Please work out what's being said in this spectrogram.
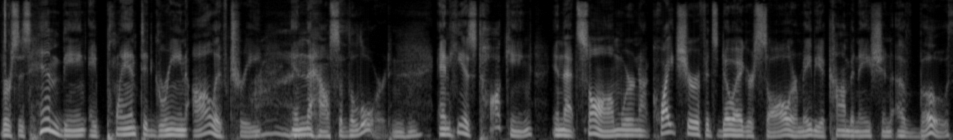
versus him being a planted green olive tree in the house of the Lord. And he is talking in that psalm. We're not quite sure if it's Doeg or Saul or maybe a combination of both.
